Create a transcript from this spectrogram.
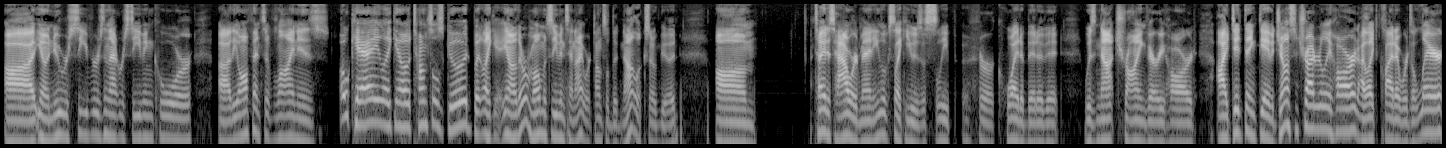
Uh, you know, new receivers in that receiving core. Uh, the offensive line is okay. Like you know, Tunsil's good, but like you know, there were moments even tonight where Tunsil did not look so good. Um, Tytus Howard, man, he looks like he was asleep for quite a bit of it. Was not trying very hard. I did think David Johnson tried really hard. I liked Clyde Edwards-Helaire.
